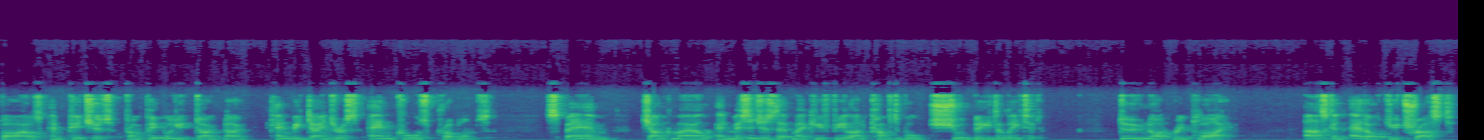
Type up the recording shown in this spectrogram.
files, and pictures from people you don't know can be dangerous and cause problems. Spam, junk mail, and messages that make you feel uncomfortable should be deleted. Do not reply. Ask an adult you trust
